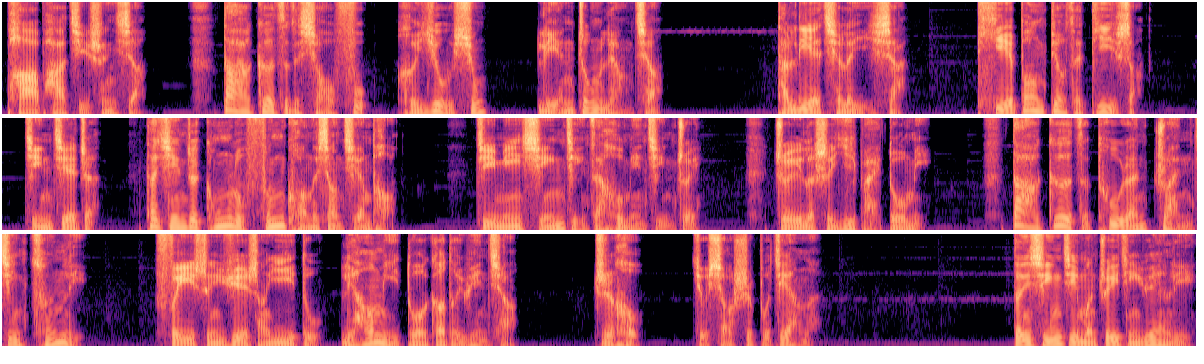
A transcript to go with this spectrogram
啪啪几声响，大个子的小腹和右胸连中两枪，他趔趄了一下，铁棒掉在地上。紧接着，他沿着公路疯狂地向前跑，几名刑警在后面紧追，追了是一百多米。大个子突然转进村里，飞身跃上一堵两米多高的院墙，之后就消失不见了。等刑警们追进院里，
